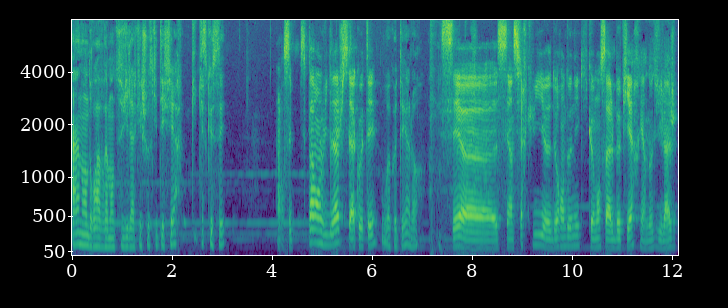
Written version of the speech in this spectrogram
un endroit vraiment de ce village, quelque chose qui t'est cher, qu'est-ce que c'est? Alors, c'est pas vraiment le village, c'est à côté. Ou à côté alors? C'est euh, un circuit euh, de randonnée qui commence à Albepierre et un autre village.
